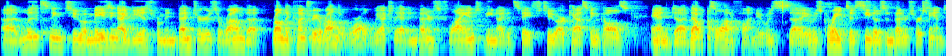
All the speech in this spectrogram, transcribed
uh, listening to amazing ideas from inventors around the around the country, around the world. We actually had inventors fly into the United States to our casting calls and uh, that was a lot of fun. It was uh, it was great to see those inventors firsthand.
